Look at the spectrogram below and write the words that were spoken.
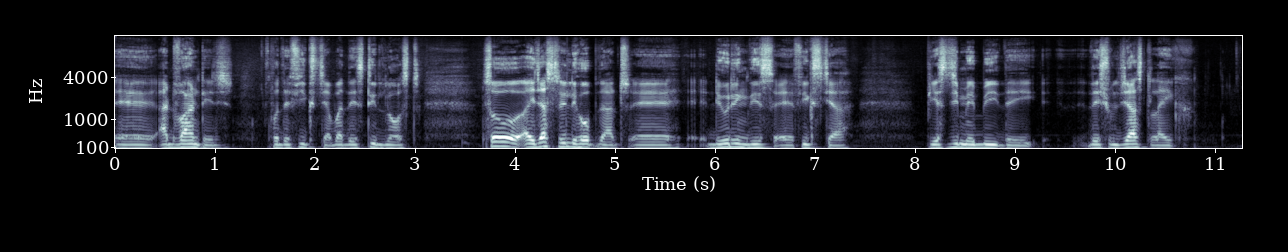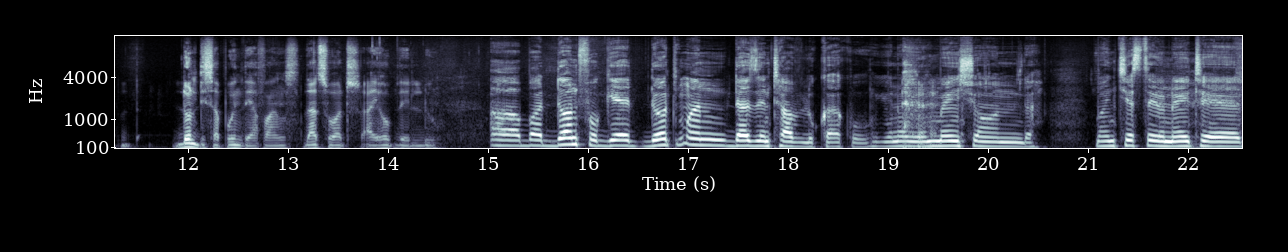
uh, advantage for the fixture, but they still lost. So I just really hope that uh, during this uh, fixture, PSG maybe they they should just like don't disappoint their fans. That's what I hope they'll do. Uh, but don't forget, Dortmund doesn't have Lukaku. You know, you mentioned Manchester United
